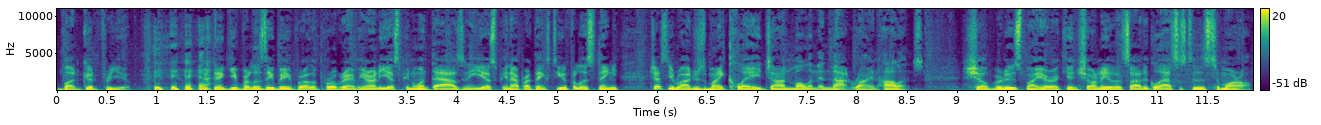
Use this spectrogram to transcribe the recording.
but good for you. we thank you for listening, being part of the program here on ESPN 1000 and ESPN app. Our thanks to you for listening. Jesse Rogers, Mike Clay, John Mullen, and not Ryan Hollins. Show produced by Eric and Sean on the other side of the glass. Let's do this tomorrow.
